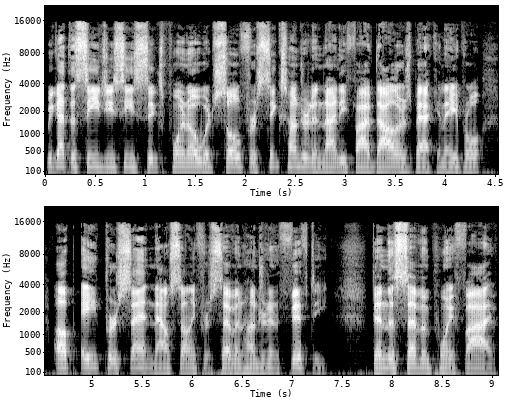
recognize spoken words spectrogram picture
We got the CGC 6.0, which sold for $695 back in April, up 8%, now selling for $750. Then the 7.5,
